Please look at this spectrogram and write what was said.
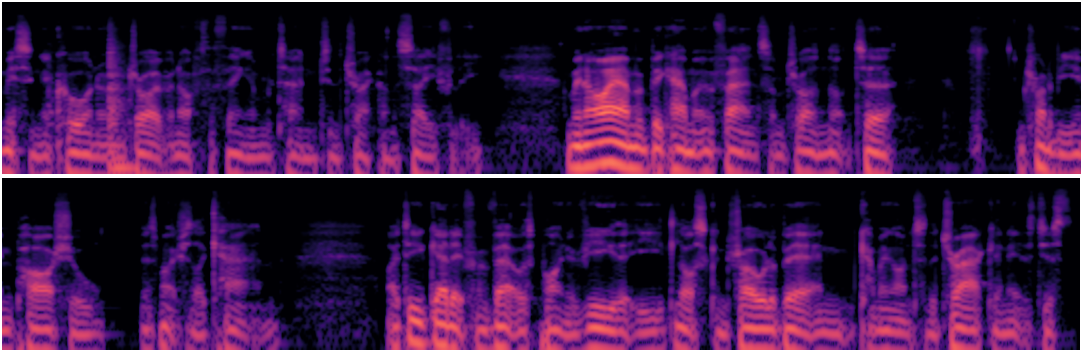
missing a corner and driving off the thing and returning to the track unsafely. I mean, I am a big Hamilton fan, so I'm trying not to. I'm trying to be impartial as much as I can. I do get it from Vettel's point of view that he lost control a bit and coming onto the track, and it's just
